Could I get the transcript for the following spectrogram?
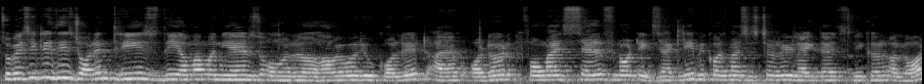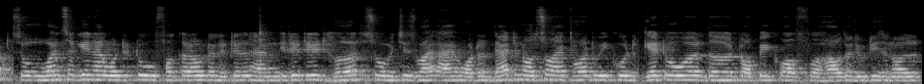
So basically these jordan 3s the ama maniers or uh, however you call it i have ordered for myself not exactly because my sister really liked that sneaker a lot. So once again i wanted to fuck around a little and irritate her so which is why i have ordered that. And also i thought we could get over the topic of uh, how the duties and all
